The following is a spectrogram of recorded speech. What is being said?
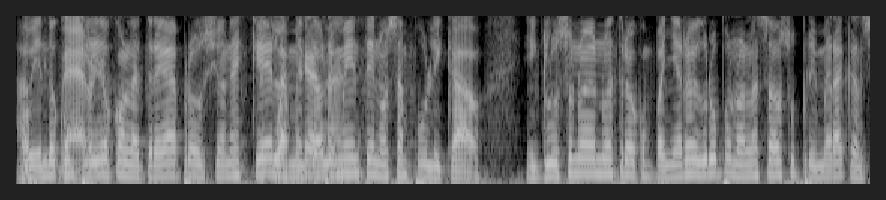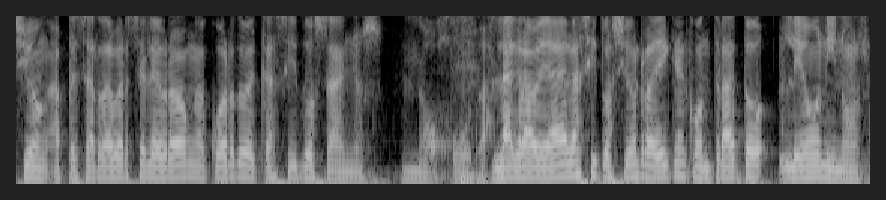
Habiendo cumplido verga. con la entrega de producciones que lamentablemente no se han publicado. Incluso uno de nuestros compañeros de grupo no ha lanzado su primera canción, a pesar de haber celebrado un acuerdo de casi dos años. No joda. La gravedad de la situación radica en contrato leóninos.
